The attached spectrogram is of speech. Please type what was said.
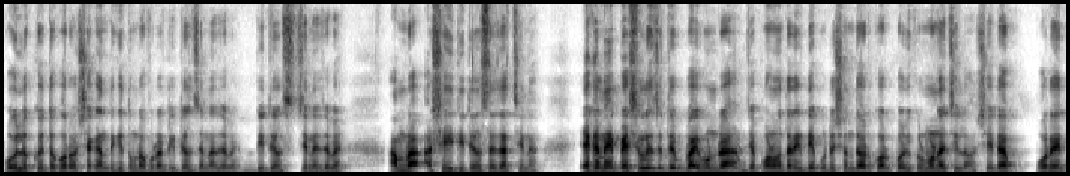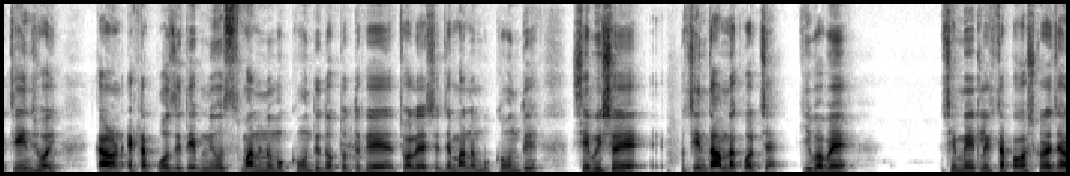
পরিলক্ষিত করো, সেখান থেকেই তোমরা পুরো ডিটেলস জানা যাবে ডিটেলস জেনে যাবে। আমরা সেই ডিটেলসে যাচ্ছি না। এখানে স্পেশালিস্টের ভাই বোনরা যে পনেরো তারিখ ডেপুটেশন দেওয়ার পরিকল্পনা ছিল, সেটা পরে চেঞ্জ হয়। কারণ একটা পজিটিভ নিউজ মাননীয় মুখ্যমন্ত্রী দপ্তর থেকে চলে এসে যে মাননীয় মুখ্যমন্ত্রী সে বিষয়ে চিন্তা ভাবনা করছে, কীভাবে সেই মেরিট লিস্টটা প্রকাশ করা যায়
